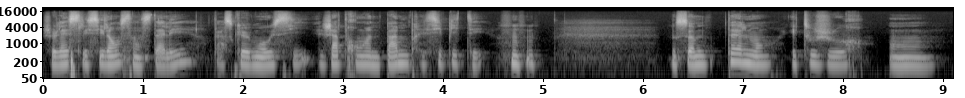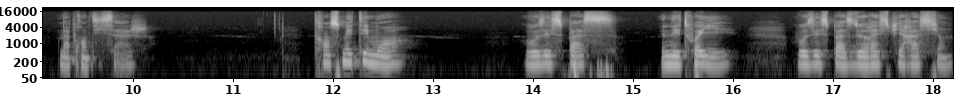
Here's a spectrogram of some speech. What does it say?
Je laisse les silences s'installer parce que moi aussi, j'apprends à ne pas me précipiter. Nous sommes tellement et toujours en apprentissage. Transmettez-moi vos espaces nettoyés, vos espaces de respiration,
